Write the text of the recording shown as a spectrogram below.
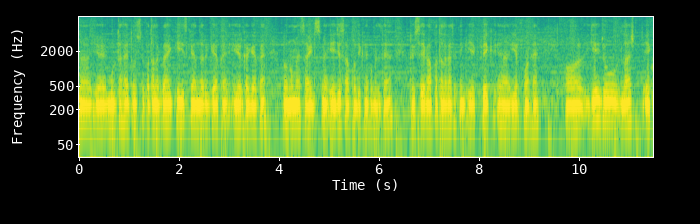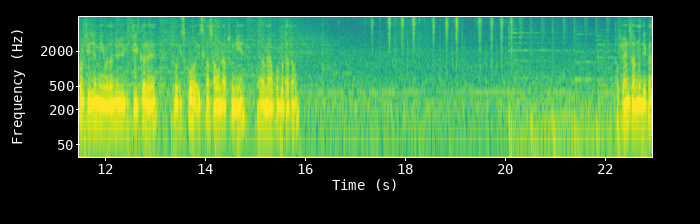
ये मुड़ता है तो उससे पता लगता है कि इसके अंदर गैप है, एयर का गैप है। दोनों में साइड्स में एजेस आपको देखने को मिलते हैं। तो इससे एक आप पता लगा सकते हैं कि एक फ़ेक ईयरफोन है। और ये जो लास्ट एक और चीज़ है, मैं ये बता दूँ जो कि क्लिकर है तो इसको, इसका साउंड आप सुनिए। मैं आपको बताता हूँ। तो फ्रेंड्स आपने देखा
